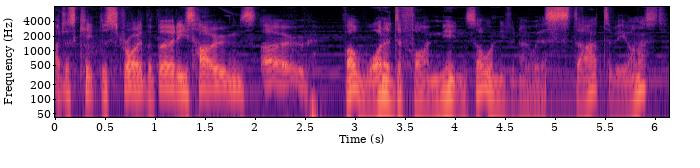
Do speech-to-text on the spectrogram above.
I just keep destroying the birdies' homes, oh. If I wanted to find mutants, I wouldn't even know where to start, to be honest.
